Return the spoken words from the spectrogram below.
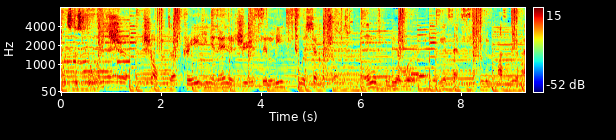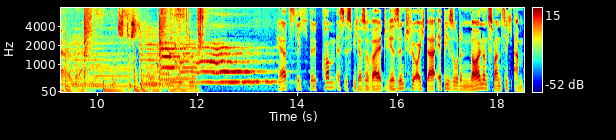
What's the story? Each shot uh, creating an energy that lead to a second shot. An image can be a word, be a sentence, it can be possibly a paragraph. What's the story? Herzlich willkommen, es ist wieder soweit. Wir sind für euch da, Episode 29 am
